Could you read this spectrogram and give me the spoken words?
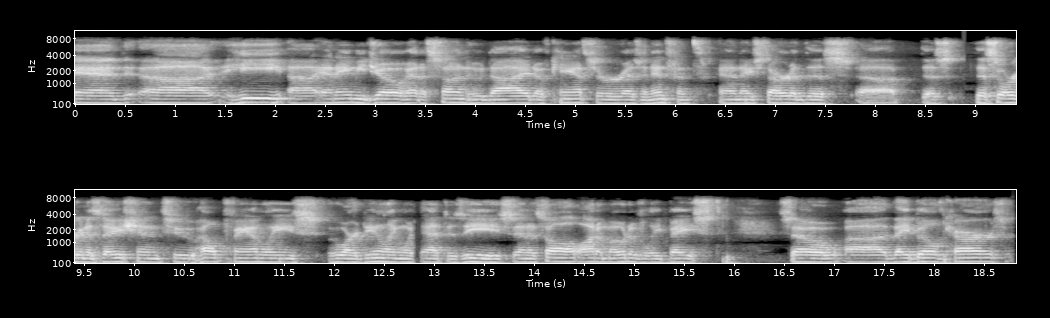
and uh, he uh, and Amy Jo had a son who died of cancer as an infant, and they started this uh, this this organization to help families who are dealing with that disease, and it's all automotively based. So uh, they build cars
